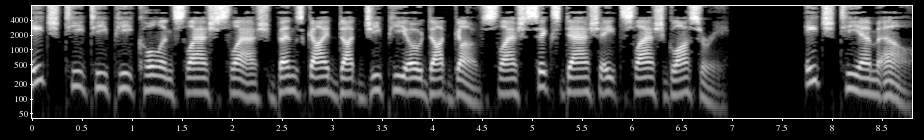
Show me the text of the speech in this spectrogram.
http colon bensguide.gpo.gov six eight glossary. Html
